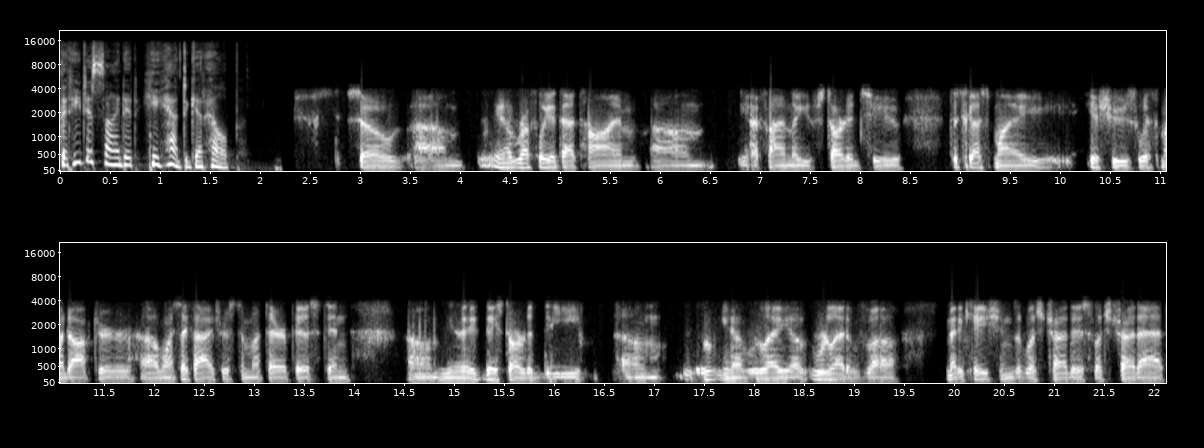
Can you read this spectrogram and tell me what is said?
that he decided he had to get help. So, um, you know, roughly at that time, um, you know, I finally started to discuss my issues with my doctor, uh, my psychiatrist, and my therapist, and um, you know, they, they started the um, you know relay uh, roulette of uh, medications of let's try this, let's try that.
